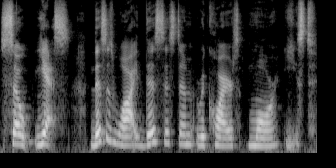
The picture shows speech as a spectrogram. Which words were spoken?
So yes, this is why this system requires more yeast.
